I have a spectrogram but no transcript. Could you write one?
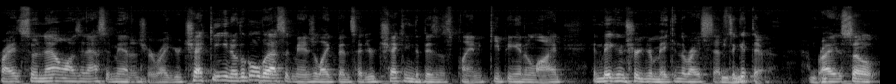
Right. So now, as an asset manager, right, you're checking. You know, the goal of asset manager, like Ben said, you're checking the business plan, keeping it in line, and making sure you're making the right steps to mm-hmm. get there. Mm-hmm. Right. So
